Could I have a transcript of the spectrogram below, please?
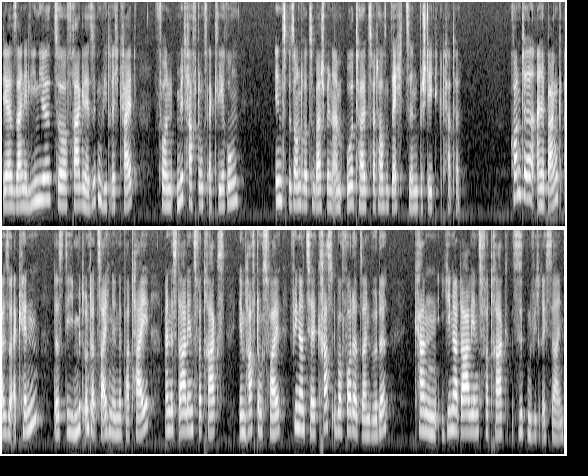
der seine Linie zur Frage der Sittenwidrigkeit von Mithaftungserklärungen, insbesondere zum Beispiel in einem Urteil 2016, bestätigt hatte. Konnte eine Bank also erkennen, dass die mitunterzeichnende Partei eines Darlehensvertrags im Haftungsfall finanziell krass überfordert sein würde, kann jener Darlehensvertrag sittenwidrig sein.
